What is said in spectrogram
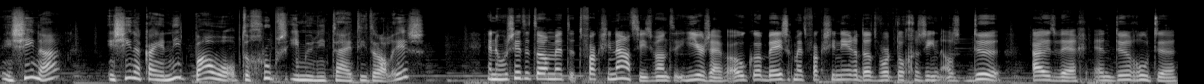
In China in China kan je niet bouwen op de groepsimmuniteit die er al is. En hoe zit het dan met het vaccinaties? Want hier zijn we ook eh, bezig met vaccineren. Dat wordt toch gezien als de uitweg en de route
